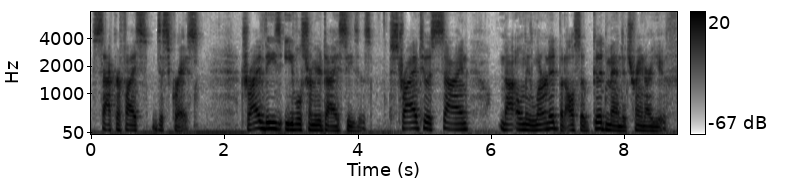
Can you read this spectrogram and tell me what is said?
sacrifice disgrace. Drive these evils from your dioceses. Strive to assign not only learned but also good men to train our youth.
